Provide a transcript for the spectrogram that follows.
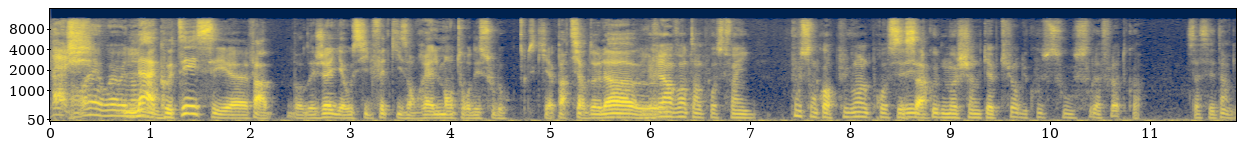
Là, Ouais, ouais, ouais, non, Là, à côté, c'est... Enfin, bon, déjà, il y a aussi le fait qu'ils ont réellement tourné sous l'eau. Parce qu'à partir de là... euh, Il réinvente un procédé, enfin il pousse encore plus loin le procédé ça. du coup de motion capture du coup sous, sous la flotte quoi. Ça c'est dingue.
